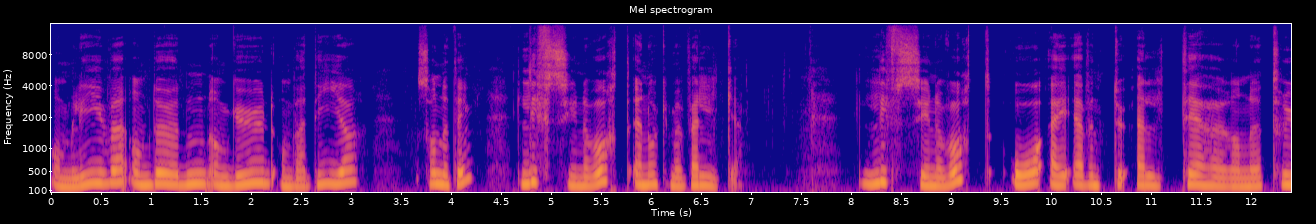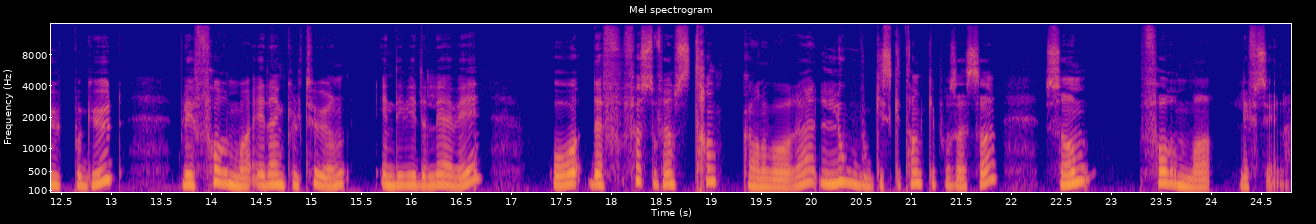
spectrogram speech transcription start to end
om livet, om døden, om Gud, om verdier, sånne ting. Livssynet vårt er noe vi velger. Livssynet vårt og ei eventuell tilhørende tru på Gud blir forma i den kulturen individet lever i, og det er først og fremst tankene våre, logiske tankeprosesser, som former livssynet.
